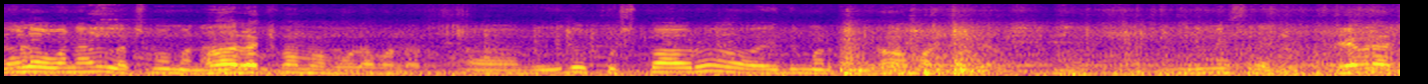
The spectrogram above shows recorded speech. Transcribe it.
ಮೂಲ ಓನರ್ ಲಕ್ಷ್ಮಮ್ಮನ ಹಾಂ ಲಕ್ಷ್ಮಮ್ಮ ಮೂಲ ಆ, ಇದು ಪುಷ್ಪ ಅವರು ಇದು ಮಾಡ್ಕೊಂಡಿದ್ದಾರೆ. ನಿಮ್ಮ ಹೆಸರು ದೇವರಾಜ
